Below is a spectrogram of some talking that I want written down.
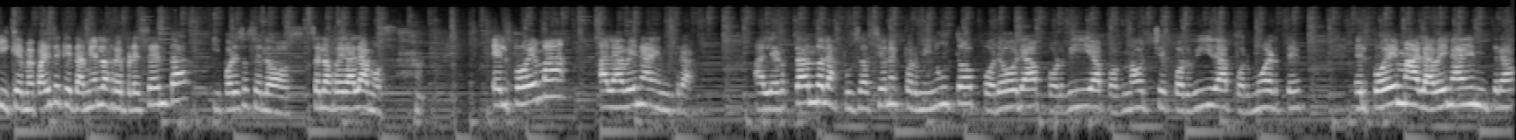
y que me parece que también los representa y por eso se los, se los regalamos. El poema A la vena entra, alertando las pulsaciones por minuto, por hora, por día, por noche, por vida, por muerte. El poema A la vena entra,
